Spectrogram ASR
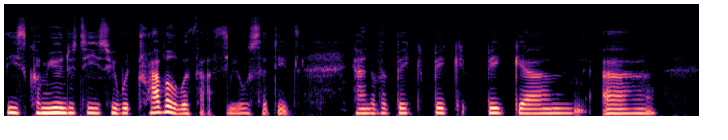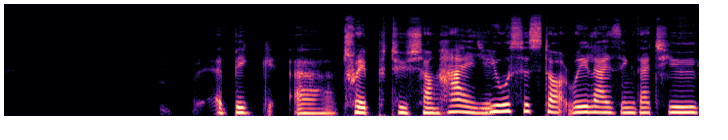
these communities who would travel with us. We also did kind of a big, big, big um, uh, a big uh, trip to Shanghai. You also start realizing that you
